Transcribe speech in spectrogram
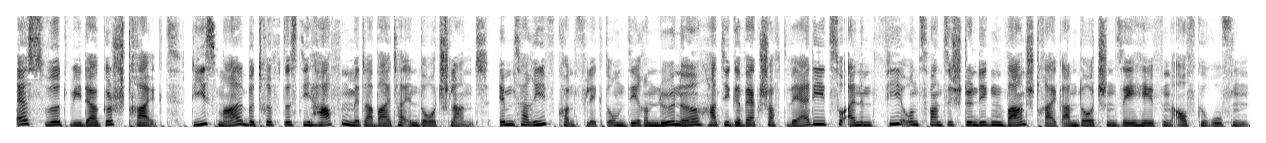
Es wird wieder gestreikt. Diesmal betrifft es die Hafenmitarbeiter in Deutschland. Im Tarifkonflikt um deren Löhne hat die Gewerkschaft Verdi zu einem 24-stündigen Warnstreik an deutschen Seehäfen aufgerufen.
